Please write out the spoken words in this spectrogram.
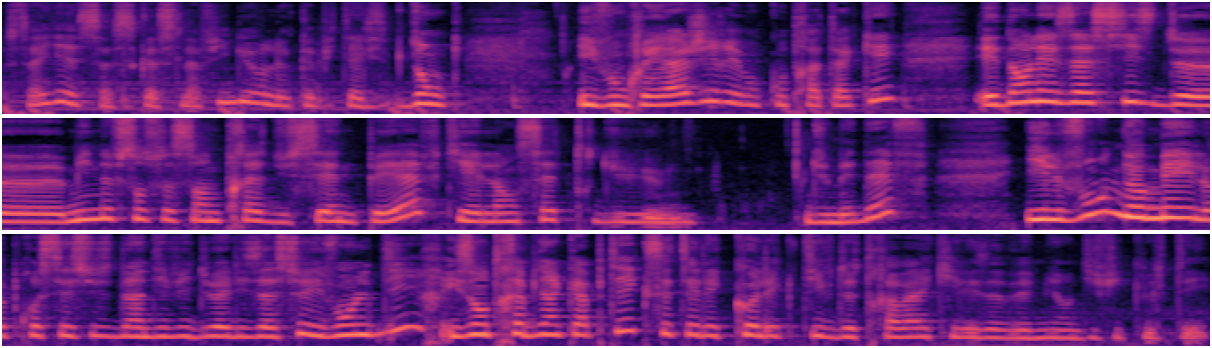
ça y est, ça se casse la figure, le capitalisme. Donc, ils vont réagir, ils vont contre-attaquer. Et dans les assises de 1973 du CNPF, qui est l'ancêtre du, du MEDEF, ils vont nommer le processus d'individualisation, ils vont le dire. Ils ont très bien capté que c'était les collectifs de travail qui les avaient mis en difficulté.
